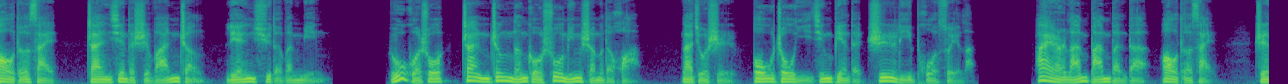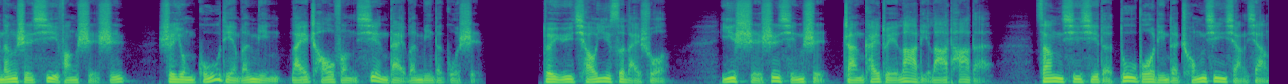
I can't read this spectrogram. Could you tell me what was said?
奥德赛》展现的是完整连续的文明。如果说战争能够说明什么的话，那就是欧洲已经变得支离破碎了。爱尔兰版本的《奥德赛》只能是西方史诗，是用古典文明来嘲讽现代文明的故事。对于乔伊斯来说，以史诗形式展开对邋里邋遢的、脏兮兮的都柏林的重新想象，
